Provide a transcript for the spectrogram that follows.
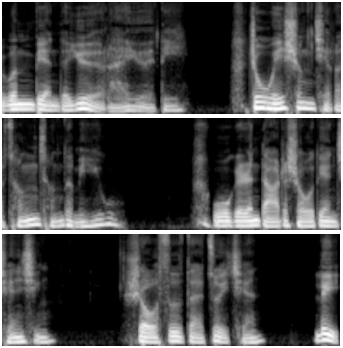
温变得越来越低，周围升起了层层的迷雾。五个人打着手电前行，寿司在最前，立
